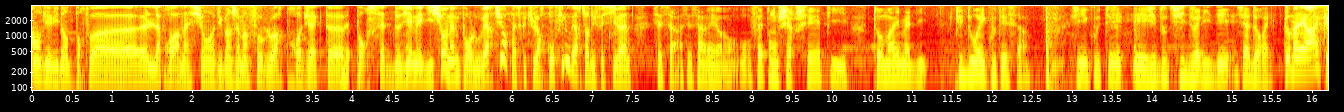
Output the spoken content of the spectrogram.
rendu évidente pour toi euh, la programmation du Benjamin Faugloire Project euh, pour cette deuxième édition et même pour l'ouverture Parce que tu leur confies l'ouverture du festival. C'est ça, c'est ça. Et en fait, on cherchait, et puis Thomas, il m'a dit, tu dois écouter ça. J'ai écouté et j'ai tout de suite validé. J'ai adoré. Thomas Lérac,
